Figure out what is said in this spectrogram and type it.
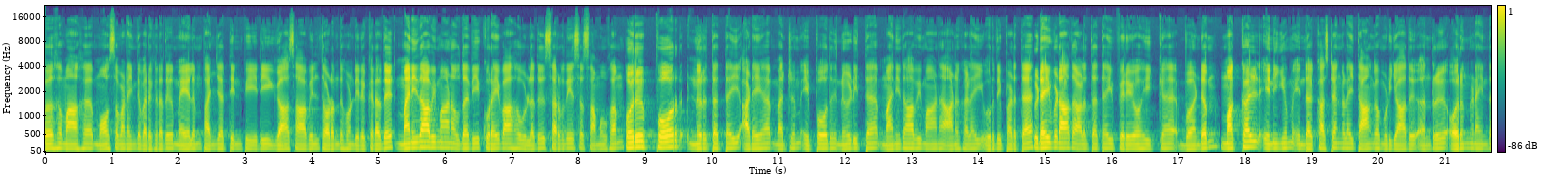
வேகமாக மோசமடைந்து வருகிறது. மேலும் பஞ்சத்தின் பீதி காசாவில் தொடர்ந்து கொண்டிருக்கிறது. மனிதாபிமான உதவி குறைவாக உள்ளது. சர்வதேச சமூகம் ஒரு போர் நிறுத்தத்தை அடைய மற்றும் இப்போது நீடித்த மனிதாபிமான அணுகலை உறுதிப்படுத்த இடைவிடாத அழுத்தத்தை பிரயோகிக்க வேண்டும். மக்கள் இனியும் இந்த கஷ்டங்களை தாங்க முடியாது என்று ஒருங்கிணைந்த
